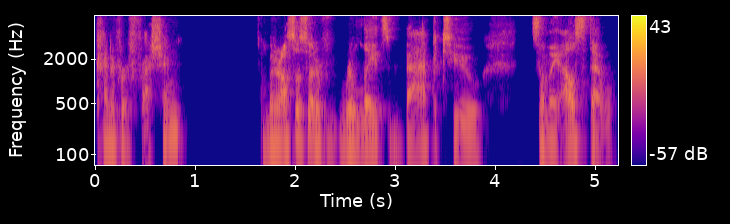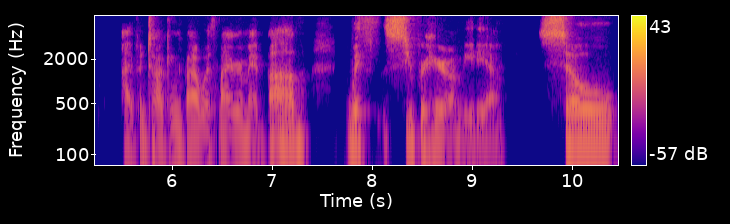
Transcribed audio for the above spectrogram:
kind of refreshing but it also sort of relates back to something else that i've been talking about with my roommate bob with superhero media. So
